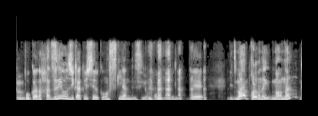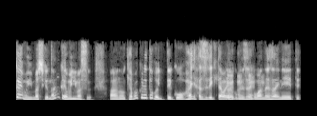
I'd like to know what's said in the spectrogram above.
うん僕はあの、外れを自覚してる子が好きなんですよ、本当に。で、まあ、これもね、もう何回も言いましたけど、何回も言います。あの、キャバクラとか行って、こう、はい、外れ来たわよ、はいごめんなさいごめんなさいね、って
